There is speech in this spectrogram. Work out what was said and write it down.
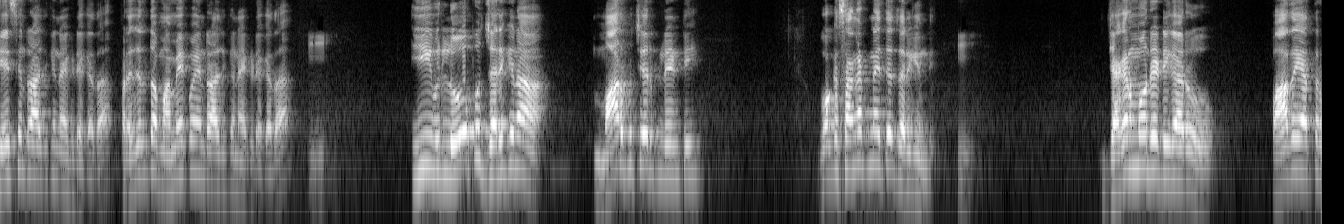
చేసిన రాజకీయ నాయకుడే కదా ప్రజలతో మమేకమైన రాజకీయ నాయకుడే కదా ఈ లోపు జరిగిన మార్పు చేర్పులు ఏంటి ఒక సంఘటన అయితే జరిగింది. జగన్మోహన్ రెడ్డి గారు పాదయాత్ర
